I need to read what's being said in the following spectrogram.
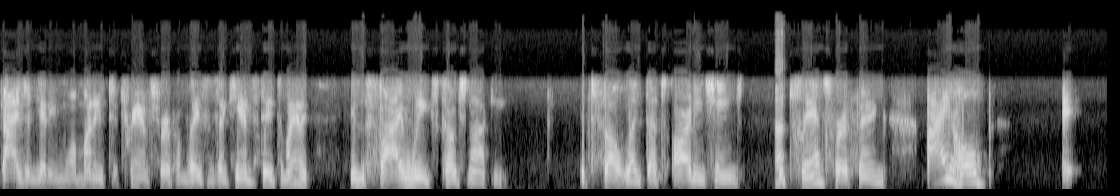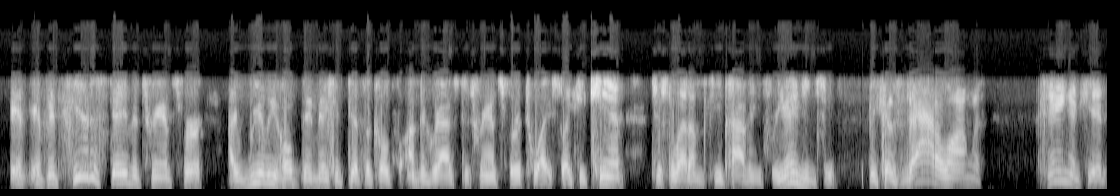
guys are getting more money to transfer from places like Kansas State to Miami. In five weeks, Coach Knoche, it's felt like that's already changed. The uh, transfer thing, I hope it, if, if it's here to stay, the transfer, I really hope they make it difficult for undergrads to transfer twice. Like you can't just let them keep having free agency because that, along with paying a kid,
